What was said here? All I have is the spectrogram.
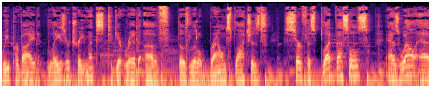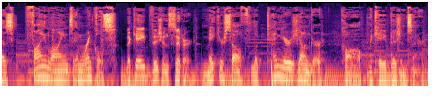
We provide laser treatments to get rid of those little brown splotches, surface blood vessels, as well as fine lines and wrinkles. McCabe Vision Center. Make yourself look 10 years younger. Call McCabe Vision Center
